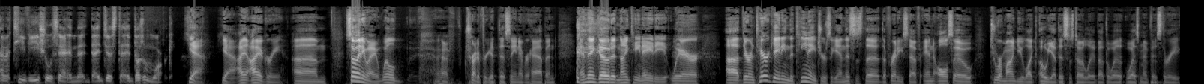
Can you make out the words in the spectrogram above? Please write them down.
in a TV show setting, that it just it doesn't work. Yeah, yeah, I I agree. Um, so anyway, we'll uh, try to forget this scene ever happened, and then go to 1980 where. Uh, they're interrogating the teenagers again. This is the the Freddy stuff, and also to remind you, like, oh yeah, this is totally about the West Memphis Three.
